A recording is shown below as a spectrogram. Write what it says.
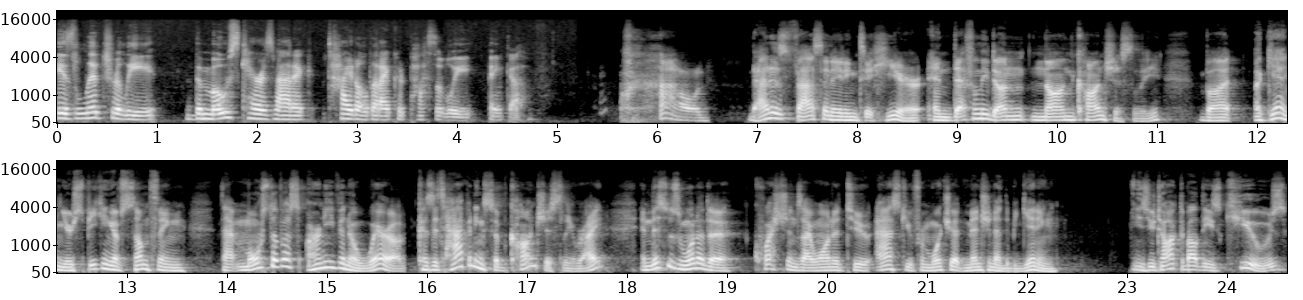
is literally the most charismatic title that I could possibly think of. Wow. That is fascinating to hear and definitely done non consciously. But again, you're speaking of something that most of us aren't even aware of because it's happening subconsciously, right? And this is one of the questions I wanted to ask you from what you had mentioned at the beginning is you talked about these cues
